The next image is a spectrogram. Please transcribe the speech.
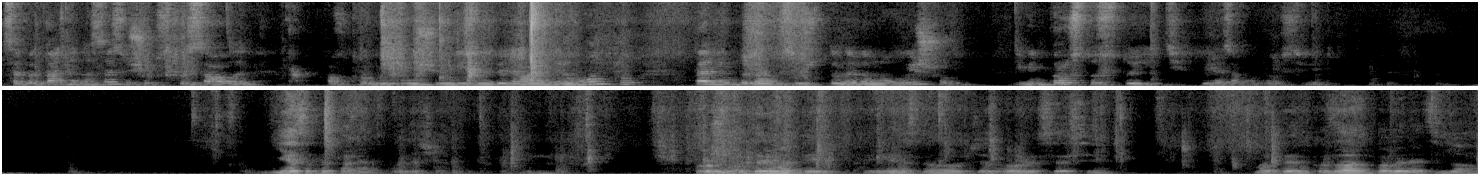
це питання на сесію, щоб списали автомобіль, тому що він дійсно не підлягає ремонту. Термін по запису що недавно вийшов, і він просто стоїть біля закладу освіти. Є запитання до доповідача? Прошу підтримати і винести на розгляд сесії. Мартинко за, Бабинець, За.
